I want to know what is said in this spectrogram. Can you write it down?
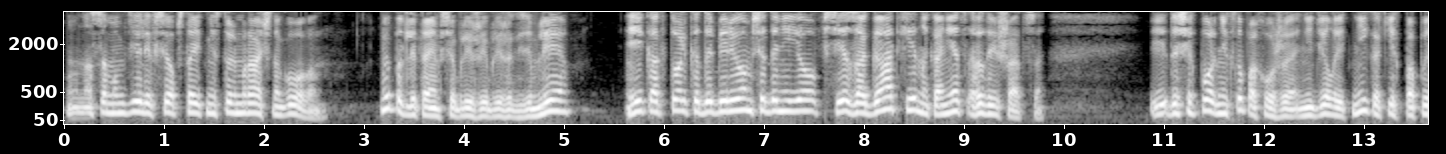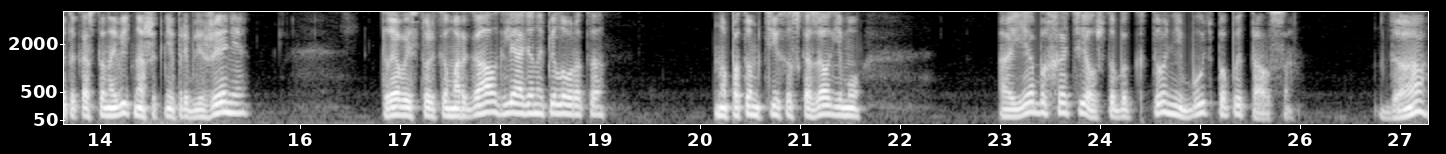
«Ну, «На самом деле все обстоит не столь мрачно, Голан. Мы подлетаем все ближе и ближе к земле, и как только доберемся до нее, все загадки, наконец, разрешатся. И до сих пор никто, похоже, не делает никаких попыток остановить наше к ней приближение». Тревес только моргал, глядя на Пилорота, — но потом тихо сказал ему, «А я бы хотел, чтобы кто-нибудь попытался». «Да?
